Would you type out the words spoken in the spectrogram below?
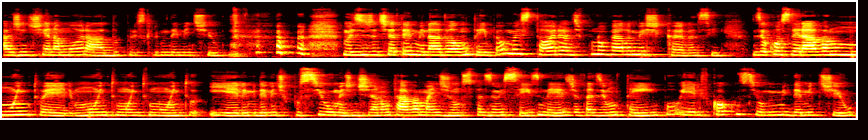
A gente tinha namorado, por isso que ele me demitiu. mas a gente já tinha terminado há um tempo. É uma história, tipo, novela mexicana, assim. Mas eu considerava muito ele, muito, muito, muito. E ele me demitiu por ciúme. A gente já não tava mais juntos fazia uns seis meses, já fazia um tempo. E ele ficou com ciúme, me demitiu.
